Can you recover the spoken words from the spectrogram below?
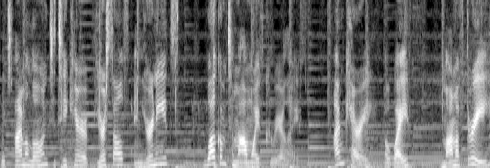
with time alone to take care of yourself and your needs? Welcome to Mom Wife Career Life. I'm Kerri, a wife, mom of three,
